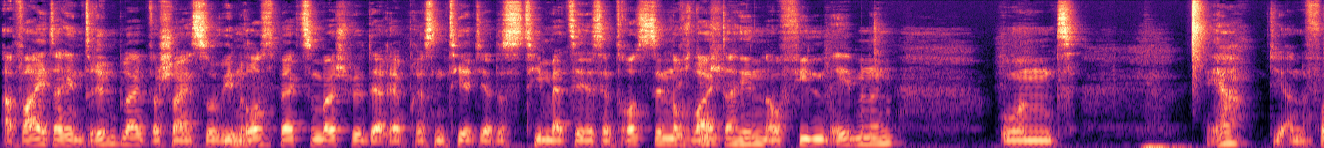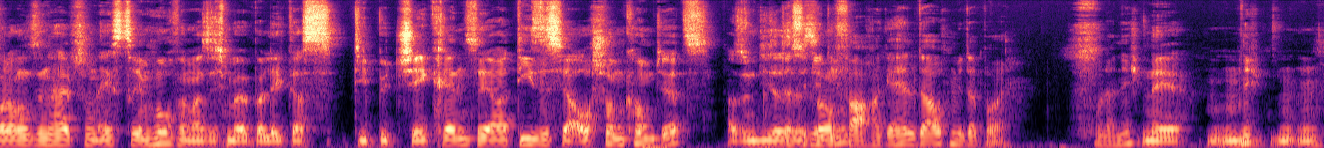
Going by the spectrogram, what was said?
weiterhin drin bleibt, wahrscheinlich so wie in Rosberg zum Beispiel, der repräsentiert ja das Team Mercedes ja trotzdem noch Richtig. weiterhin auf vielen Ebenen. Und ja, die Anforderungen sind halt schon extrem hoch, wenn man sich mal überlegt, dass die Budgetgrenze ja dieses Jahr auch schon kommt jetzt. Also in dieser Da sind ja Saison. die Fahrergehälter auch mit dabei. Oder nicht? Nee, mm, Nicht? mm, mm.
